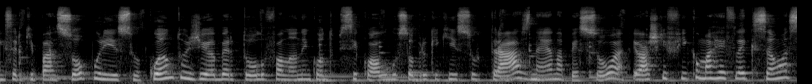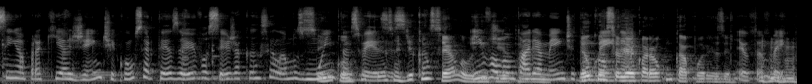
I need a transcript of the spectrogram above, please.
influencer que passou por isso, quanto o Gia Bertolo falando enquanto psicólogo sobre o que, que isso traz, né, na pessoa, eu acho que fica uma reflexão assim, ó, para que a gente, com certeza eu e você já cancelamos Sim, muitas com vezes. A gente cancela hoje Involuntariamente também. também. Eu cancelei né? a Carol com K, por exemplo. Eu também. uh,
